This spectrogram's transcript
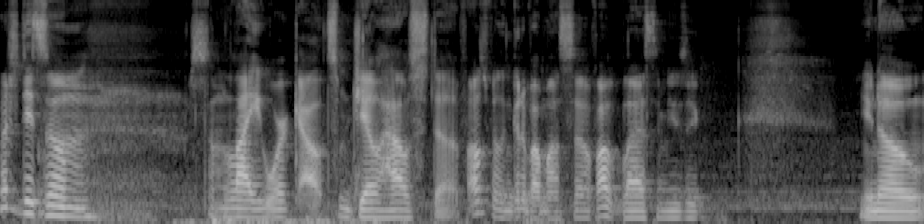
I just did some some light workout, some jailhouse stuff. I was feeling good about myself. I was blasting music. You know,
